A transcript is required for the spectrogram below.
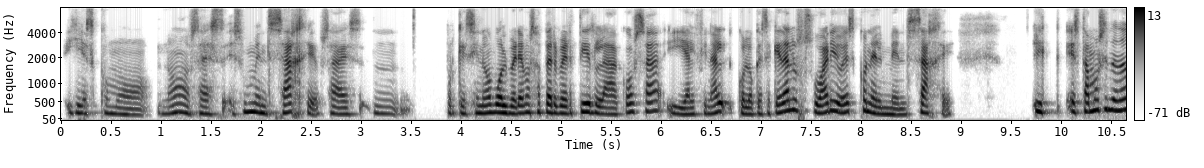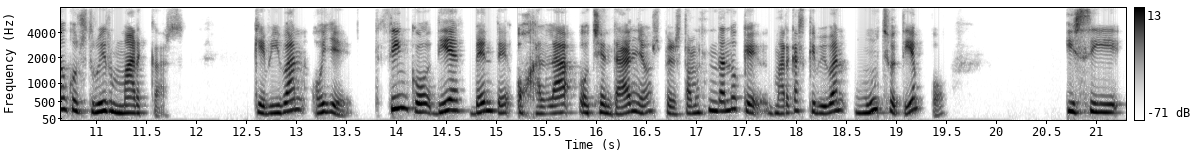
y es como, no, o sea, es, un mensaje, o sea, es, mm, porque si no volveremos a pervertir la cosa y al final con lo que se queda el usuario es con el mensaje. Y estamos intentando construir marcas que vivan, oye, 5, 10, 20, ojalá 80 años, pero estamos intentando que marcas que vivan mucho tiempo. Y si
